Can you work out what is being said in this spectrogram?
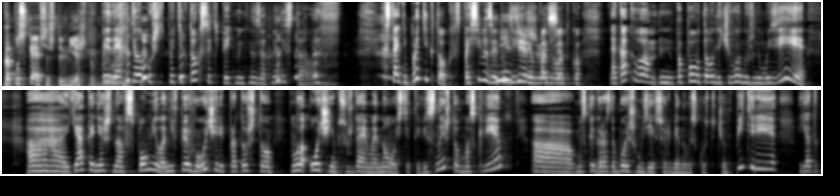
пропуская все, что между. Блин, я хотела пошутить по ТикТок, кстати, пять минут назад, но не стала. Кстати, про ТикТок. Спасибо за эту Не удивительную подводку. А как вам по поводу того, для чего нужны музеи? а, я, конечно, вспомнила не в первую очередь про то, что была очень обсуждаемая новость этой весны, что в Москве, а, в Москве гораздо больше музеев современного искусства, чем в Питере. Я так,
